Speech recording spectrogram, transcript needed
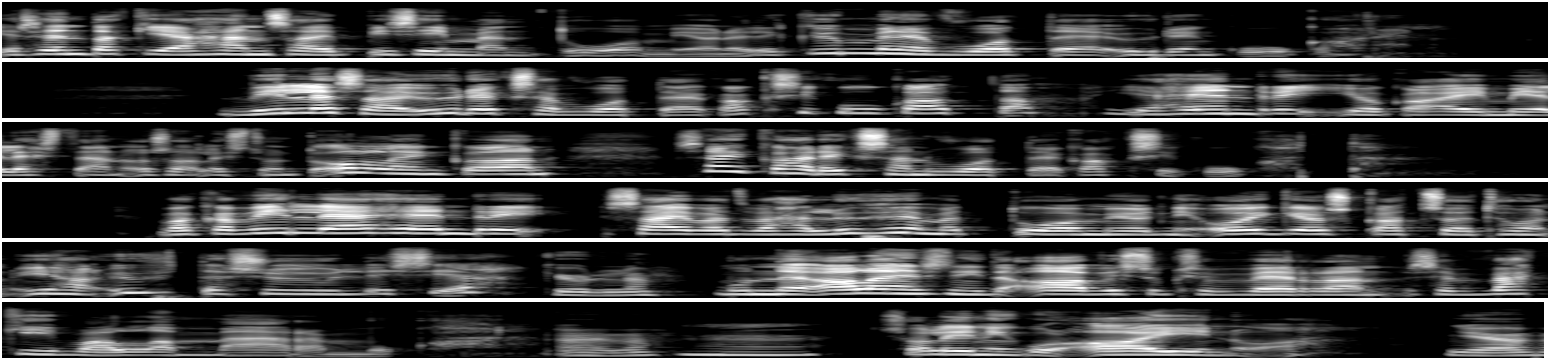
ja sen takia hän sai pisimmän tuomion, eli 10 vuotta ja yhden kuukauden. Ville sai 9 vuotta ja kaksi kuukautta, ja Henri, joka ei mielestään osallistunut ollenkaan, sai 8 vuotta ja kaksi kuukautta. Vaikka Ville ja Henri saivat vähän lyhyemmät tuomiot, niin oikeus katsoi, että he on ihan yhtä syyllisiä, Kyllä. mutta ne alensi niitä aavistuksen verran sen väkivallan määrän mukaan. Mm. Aivan. Se oli niin kuin ainoa Joo.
